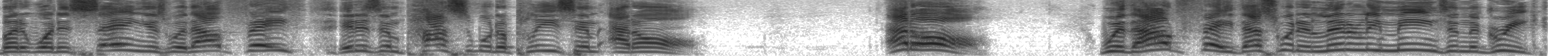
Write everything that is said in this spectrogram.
But what it's saying is, without faith, it is impossible to please Him at all, at all. Without faith, that's what it literally means in the Greek.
